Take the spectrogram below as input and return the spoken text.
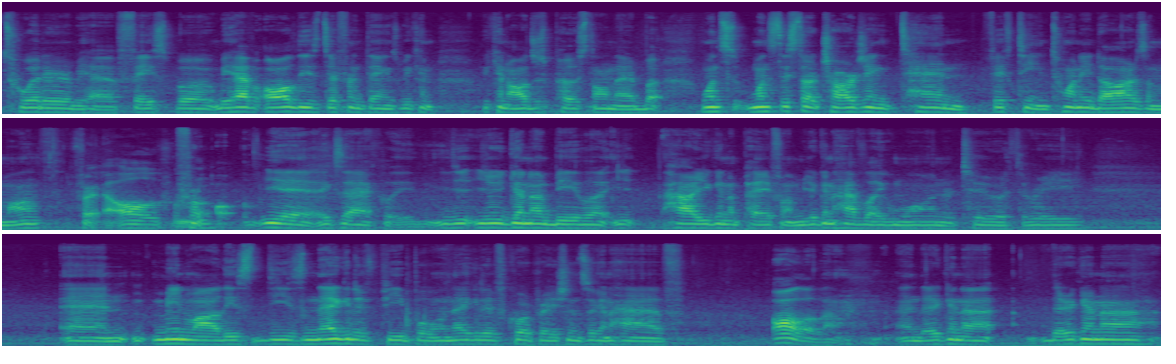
Twitter, we have Facebook, we have all these different things. We can we can all just post on there. But once once they start charging 10 15 20 dollars a month For all of them. for all, yeah, exactly. You- You're gonna be like, you- how are you gonna pay for them? You're gonna have like one or two or three, and meanwhile, these these negative people, negative corporations are gonna have all of them, and they're gonna they're gonna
